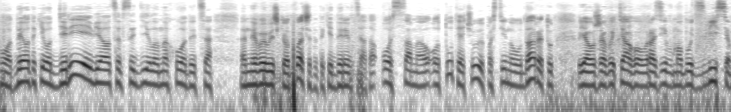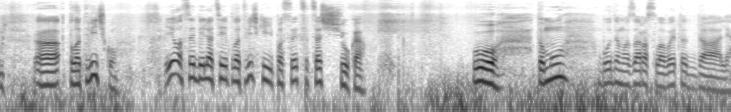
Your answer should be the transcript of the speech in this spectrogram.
от, де отакі от дерев'я, оце все діло знаходиться невеличке. От бачите такі деревця. Та ось саме отут я чую постійно удари. Тут я вже витягував разів, мабуть, з 8 е, платвічку. І оце біля цієї платвічки і паситься ця щука. О, тому будемо зараз ловити далі.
